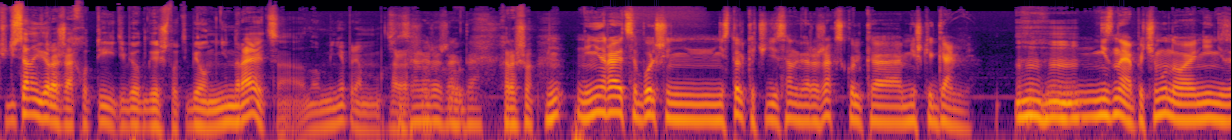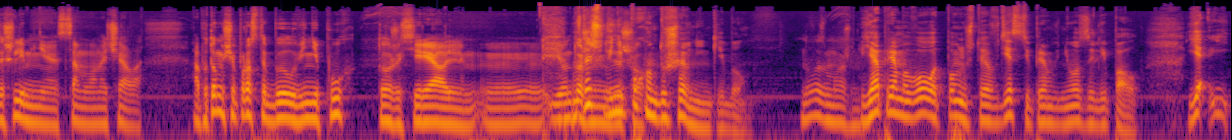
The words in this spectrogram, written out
Чудеса на виражах. Вот ты тебе вот говоришь, что тебе он не нравится, но мне прям «Чудеса хорошо. на виражах», да. Хорошо. Мне не нравится больше не столько «Чудеса на виражах», сколько «Мишки Гамми». Мгм. Не знаю почему, но они не зашли мне с самого начала. А потом еще просто был Винни-Пух, тоже сериальным. э, И он Ну, тоже знаешь, Винни-Пух, он душевненький был. Ну, возможно. Я прям его вот помню, что я в детстве прям в него залипал. Я, и-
